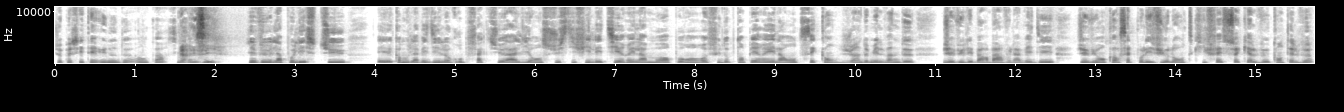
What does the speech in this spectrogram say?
Je peux citer une ou deux encore si Mais allez-y. J'ai vu la police tue, et comme vous l'avez dit, le groupe factueux Alliance justifie les tirs et la mort pour un refus d'obtempérer. La honte, c'est quand? Juin 2022. J'ai vu les barbares, vous l'avez dit. J'ai vu encore cette police violente qui fait ce qu'elle veut quand elle veut.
